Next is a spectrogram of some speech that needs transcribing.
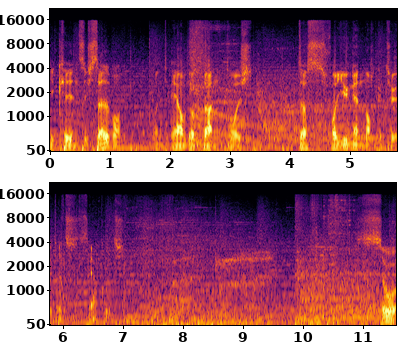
Die killen sich selber und er wird dann durch das Verjüngen noch getötet. Sehr gut. So.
